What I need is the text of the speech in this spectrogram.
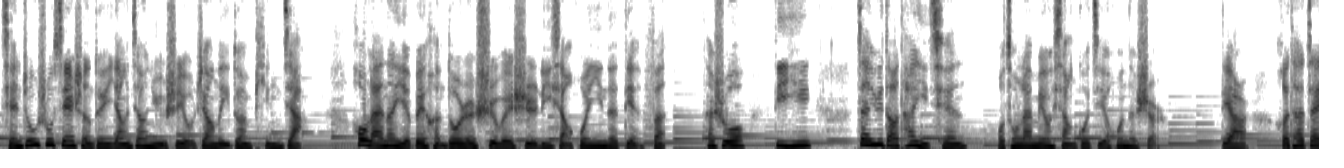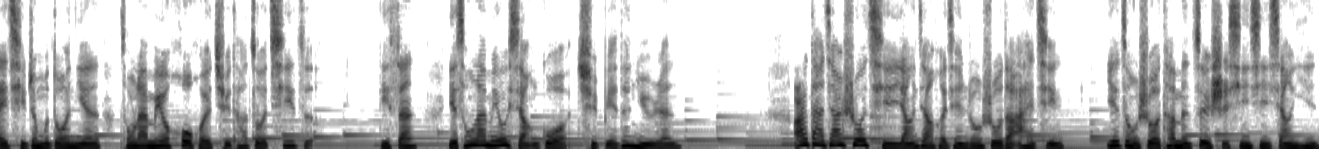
钱钟书先生对杨绛女士有这样的一段评价，后来呢也被很多人视为是理想婚姻的典范。他说：第一，在遇到他以前，我从来没有想过结婚的事儿；第二，和他在一起这么多年，从来没有后悔娶她做妻子。第三，也从来没有想过娶别的女人。而大家说起杨绛和钱钟书的爱情，也总说他们最是心心相印。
